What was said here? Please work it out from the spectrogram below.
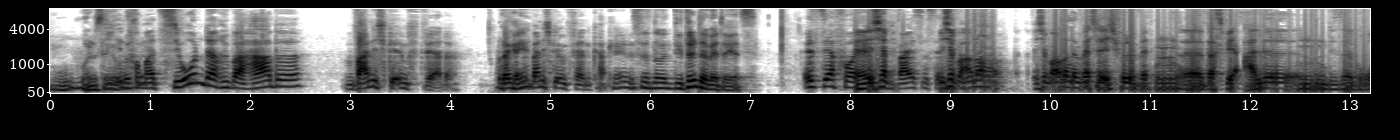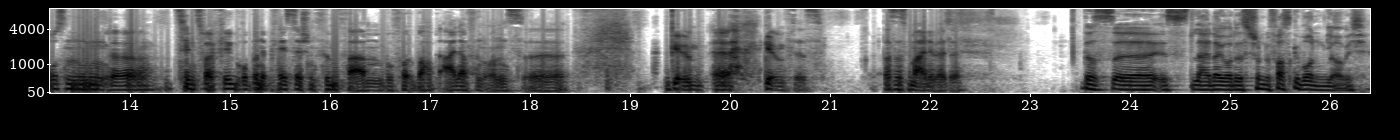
uh, die Information darüber habe, wann ich geimpft werde. Oder okay. wann ich geimpft werden kann. Okay, das ist die dritte Wette jetzt. Ist sehr vorsichtig. Äh, ich, hab, ich weiß es. Ich habe auch noch, ich habe auch noch eine Wette. Ich würde wetten, äh, dass wir alle in dieser großen äh, 10-2-4-Gruppe eine PlayStation 5 haben, bevor überhaupt einer von uns äh, geimpf, äh, geimpft ist. Das ist meine Wette. Das äh, ist leider Gottes schon fast gewonnen, glaube ich.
